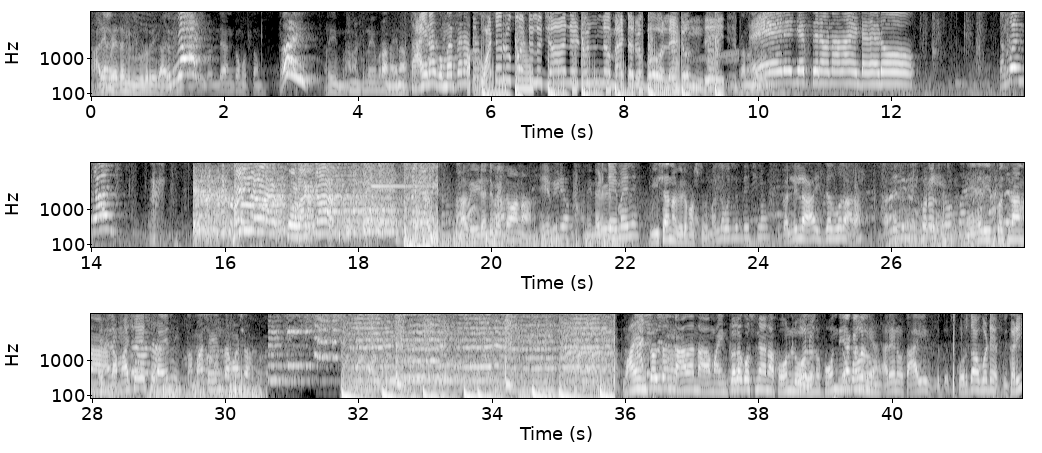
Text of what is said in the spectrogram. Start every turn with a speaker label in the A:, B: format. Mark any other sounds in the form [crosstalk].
A: ఖాళీ ఇప్పుడైతే మీరు చూడరు ఇక. లొల్లే అనుకో మొత్తం. అరే ఇమ్రాన్ అంటున్నా ఇమ్రాన్ అయినా.
B: తాగినా గుమ్మైపోయినా?
C: వాటరు బాటిల్ జానెడున్న మ్యాటర్ బోలెడుంది.
B: ఏ నేను చెప్తాను నాన్న ఏంటలేడు తమ్ముడు ఇమ్రాన్.
A: అన్న వీడియో ఎందుకు పెట్టావు అన్న?
D: ఏ వీడియో?
A: నిన్న
D: ఏమైంది?
A: తీశాను వీడియో ఫస్ట్
D: మంద వదిలి తెచ్చినావు. గల్లీలా? ఇజ్జత్ పోదారా? మళ్ళీ తీసుకొని వచ్చినావు?
A: నేనే తీసుకొచ్చినా అన్న.
D: తమాషా ఏంది
A: తమాషా ఏం తమాషా? మా ఇంట్లోతో కాదన్న. మా ఇంట్లోకి వస్తున్నాయి నా ఫోన్లు. నువ్వు ఫోన్ తీయక
D: అరే నువ్వు తాగి కొడతావు ఒకటే. ఇక్కడి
